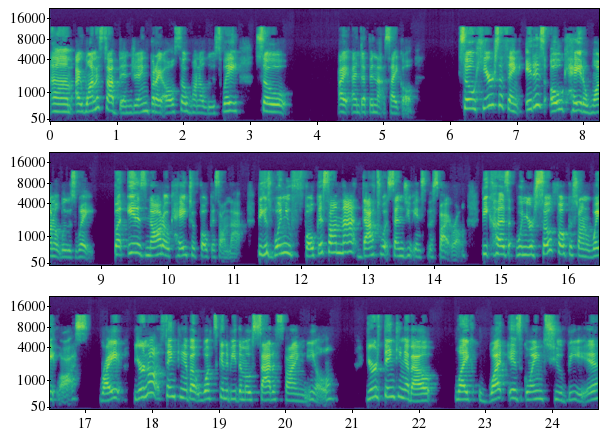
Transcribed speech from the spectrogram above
Um, I want to stop binging, but I also want to lose weight. So I end up in that cycle. So here's the thing it is okay to want to lose weight, but it is not okay to focus on that because when you focus on that, that's what sends you into the spiral. Because when you're so focused on weight loss, right, you're not thinking about what's going to be the most satisfying meal. You're thinking about like what is going to be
